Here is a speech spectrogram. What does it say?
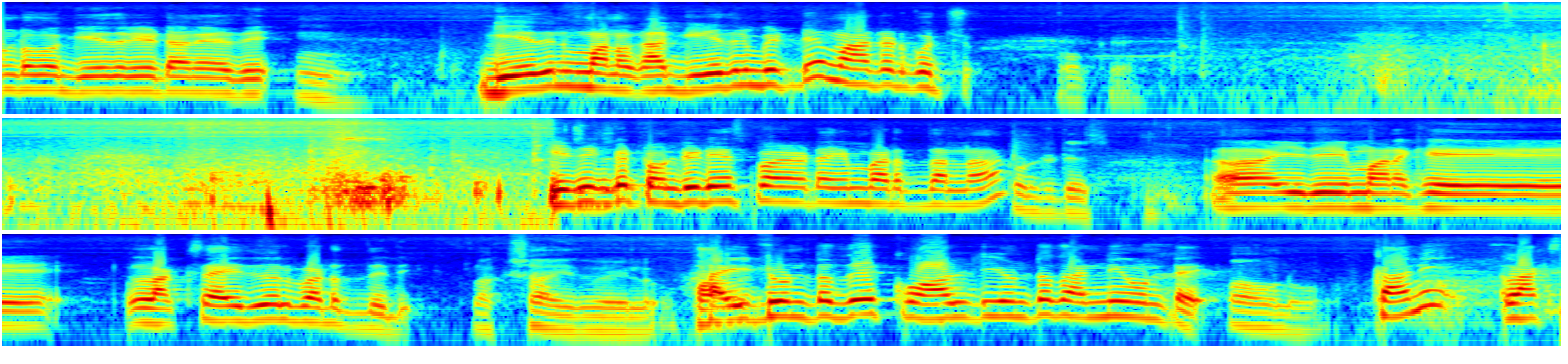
ఉండదు గేదె రేట్ అనేది. గేదెని మనం ఆ గేదెని పెట్టి మాట్లాడుకోవచ్చు. ఓకే. ఇది ఇంకా ట్వంటీ డేస్ టైం పడుతుంది అన్న ఇది మనకి లక్ష ఐదు వేలు పడుతుంది ఇది. లక్ష ఐదు వేలు. హైట్ ఉంటుంది క్వాలిటీ ఉంటుంది అన్నీ ఉంటాయి. అవును. కానీ లక్ష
